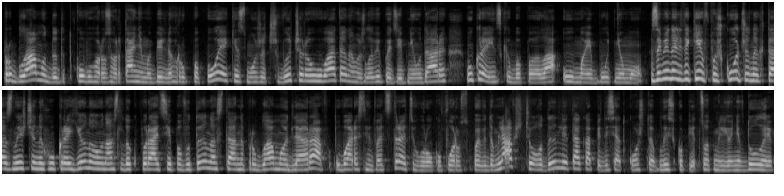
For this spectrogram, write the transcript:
проблему додаткового розгортання мобільних груп ППО, які зможуть швидше реагувати на можливі подібні удари українських БПЛА у майбутньому. Заміна літаків, пошкоджених та знищених Україною внаслідок операції Павутина стане проблемою для РФ. У вересні 23-го року Форбс повідомляв, що один літак А-50 коштує близько 500 мільйонів доларів.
